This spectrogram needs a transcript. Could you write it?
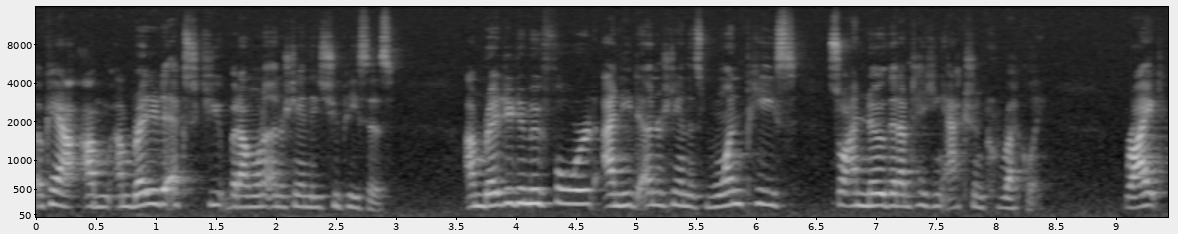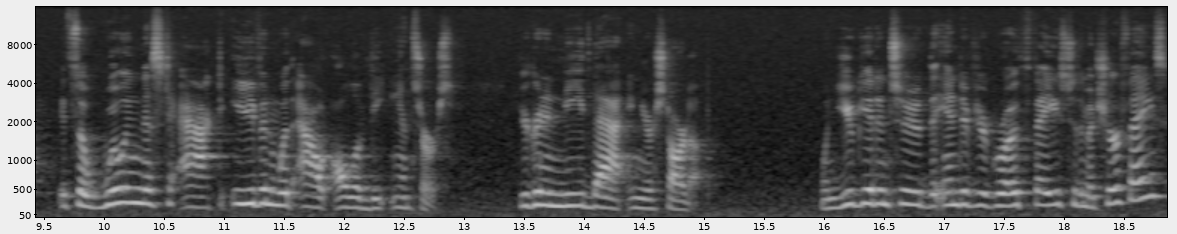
okay, I, I'm, I'm ready to execute, but I want to understand these two pieces. I'm ready to move forward. I need to understand this one piece so I know that I'm taking action correctly, right? It's a willingness to act even without all of the answers. You're going to need that in your startup. When you get into the end of your growth phase to the mature phase,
